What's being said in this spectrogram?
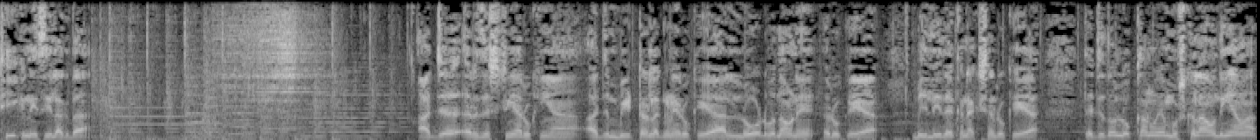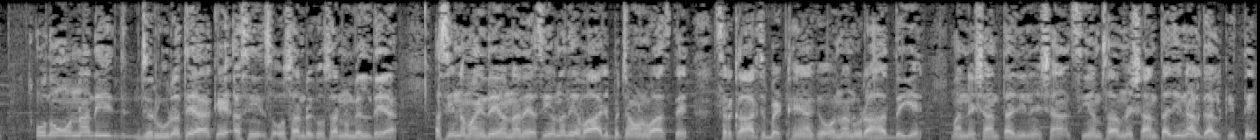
ਠੀਕ ਨਹੀਂ ਸੀ ਲੱਗਦਾ। ਅੱਜ ਰਜਿਸਟਰੀਆਂ ਰੁਕੀਆਂ, ਅੱਜ ਮੀਟਰ ਲੱਗਣੇ ਰੁਕੇ ਆ, ਲੋਡ ਵਧਾਉਣੇ ਰੁਕੇ ਆ, ਬਿਜਲੀ ਦੇ ਕਨੈਕਸ਼ਨ ਰੁਕੇ ਆ। ਤੇ ਜਦੋਂ ਲੋਕਾਂ ਨੂੰ ਇਹ ਮੁਸ਼ਕਲਾਂ ਆਉਂਦੀਆਂ ਵਾ, ਉਦੋਂ ਉਹਨਾਂ ਦੀ ਜ਼ਰੂਰਤ ਆ ਕਿ ਅਸੀਂ ਉਹ ਸਾਡੇ ਕੋਲ ਸਾਨੂੰ ਮਿਲਦੇ ਆ। ਅਸੀਂ ਨੁਮਾਇੰਦੇ ਆ ਉਹਨਾਂ ਦੇ, ਅਸੀਂ ਉਹਨਾਂ ਦੀ ਆਵਾਜ਼ ਪਹੁੰਚਾਉਣ ਵਾਸਤੇ ਸਰਕਾਰ 'ਚ ਬੈਠੇ ਆ ਕਿ ਉਹਨਾਂ ਨੂੰ ਰਾਹਤ ਦਈਏ। ਮਾਨਯ ਸ਼ਾਂਤਾ ਜੀ ਨੇ ਸੀਐਮ ਸਾਹਿਬ ਨੇ ਸ਼ਾਂਤਾ ਜੀ ਨਾਲ ਗੱਲ ਕੀਤੀ।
